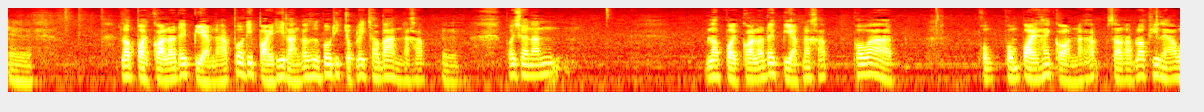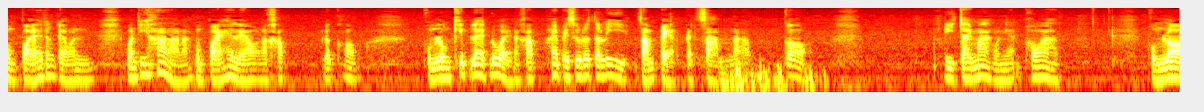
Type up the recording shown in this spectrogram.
เออ เราปล่อยก่อนเราได้เปรียบนะครับ พวกที่ปล่อยที่หลังก็คือพวกที่จกเลขชาวบ้านนะครับเออเพราะฉะนั้น เราปล่อยก่อนเราได้เปรียบนะครับ เพราะว่าผมผมปล่อยให้ก่อนนะครับสำหรับรอบที่แล้ว ผมปล่อยให้ตั้งแต่วันวันที่ห้านะผมปล่อยให้แล้วนะครับ แล้วก็ผมลงคลิปแรกด้วยนะครับ ให้ไปซื้อลอตเตอรี่สามแปดแปดสามนะครับ ก็ดีใจมากวันเนี้ยเพราะว่าผมรอ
